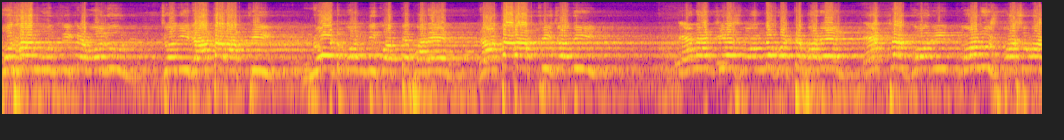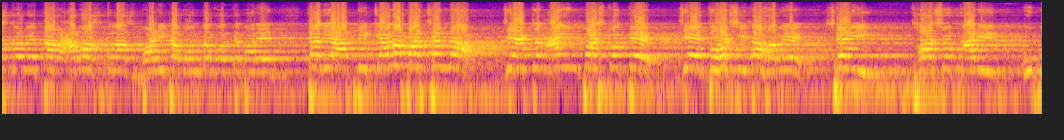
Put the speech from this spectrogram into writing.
প্রধানমন্ত্রীকে বলুন যদি রাতারাত্রি নোটবন্দি করতে পারেন রাতারাত্রি যদি এনার্জিএস বন্ধ করতে পারেন একটা গরিব মানুষ বসবাস করবে তার আবাস প্লাস বাড়িটা বন্ধ করতে পারেন তাহলে আপনি কেন পাচ্ছেন না যে একটা আইন পাস করতে যে ধর্ষিতা হবে সেই ধর্ষকারীর উপ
